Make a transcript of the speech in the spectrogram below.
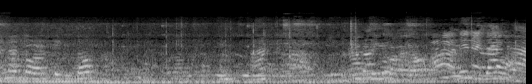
Ano to? TikTok? Ha? Ah, di na, dalawa.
